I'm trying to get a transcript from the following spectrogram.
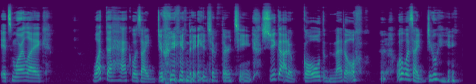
It's more like, what the heck was I doing in the age of thirteen? She got a gold medal. what was I doing?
